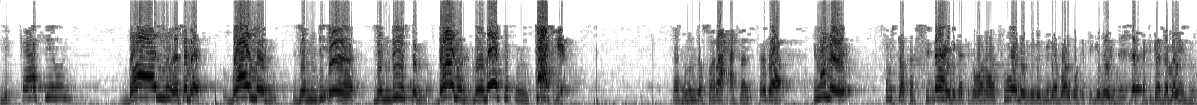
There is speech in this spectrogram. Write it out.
ni kafirun dalu nasema dhalim eh, zindikun. Dhalim munafikun kafir. Nazungumza sarahatan. Sasa yule mustafa sibaini katika wanawachuoni vile vile ambao walikuwa wakitegemewa katika zama hizo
